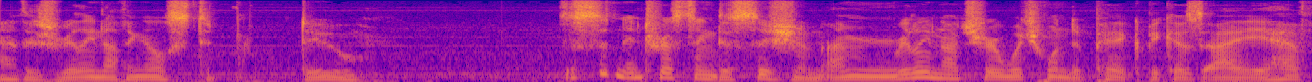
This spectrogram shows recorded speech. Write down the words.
Yeah, there's really nothing else to do. This is an interesting decision. I'm really not sure which one to pick because I have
